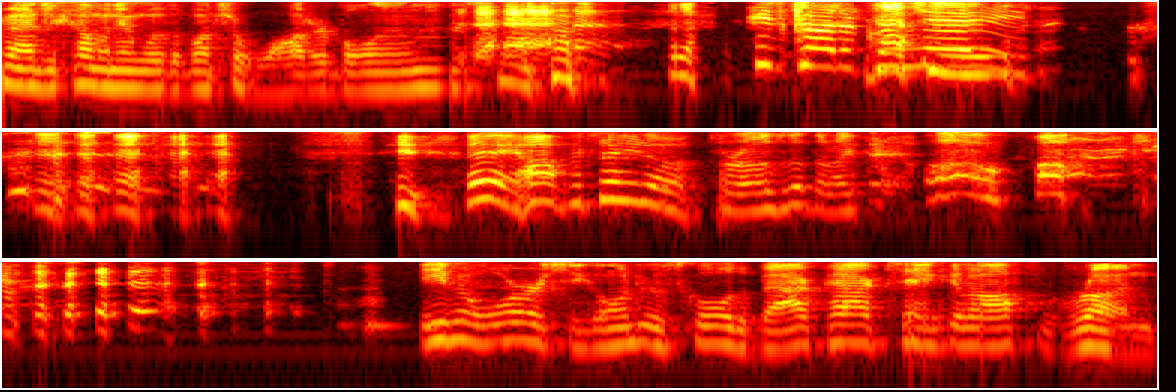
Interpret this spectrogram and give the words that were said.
you imagine coming in with a bunch of water balloons? He's got a Got grenade. hey, hot potato! Throws it. They're like, oh, fuck. Even worse, you go into a school with a backpack, take it off, run.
